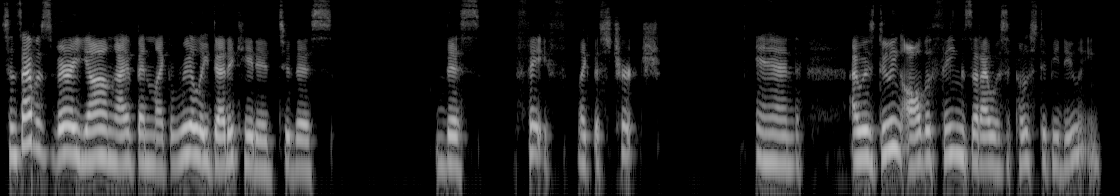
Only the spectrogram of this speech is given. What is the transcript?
since I was very young, I've been like really dedicated to this, this faith, like this church. And I was doing all the things that I was supposed to be doing.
